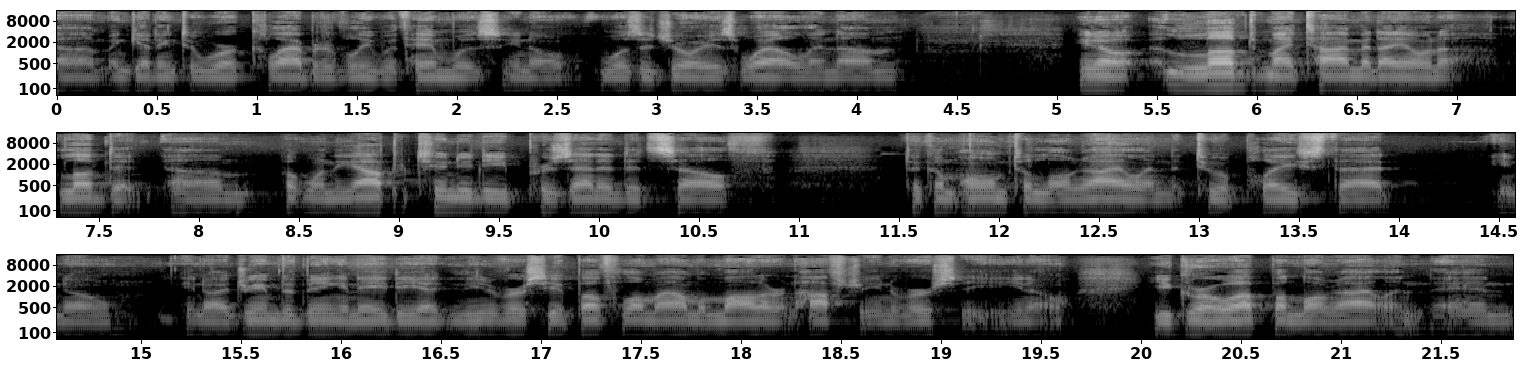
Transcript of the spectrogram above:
um, and getting to work collaboratively with him was you know was a joy as well, and um, you know loved my time at Iona, loved it. Um, but when the opportunity presented itself to come home to Long Island, to a place that you know you know, I dreamed of being an AD at the University of Buffalo, my alma mater, and Hofstra University. You know, you grow up on Long Island, and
